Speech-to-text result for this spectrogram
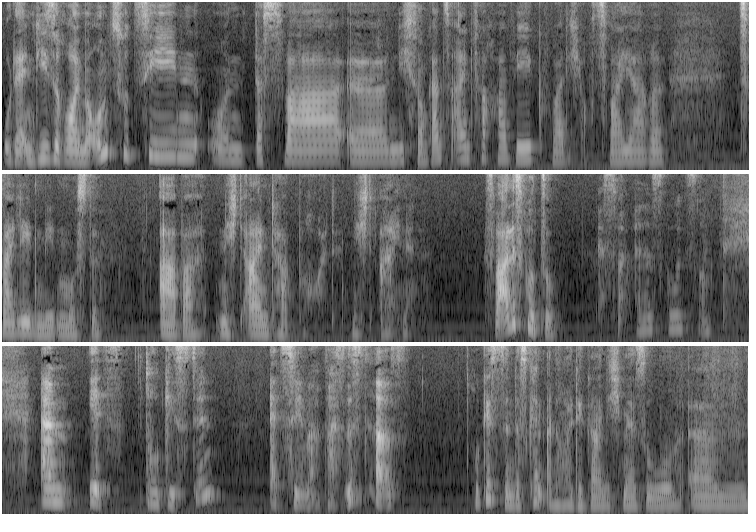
oder in diese Räume umzuziehen. Und das war äh, nicht so ein ganz einfacher Weg, weil ich auch zwei Jahre zwei Läden mieten musste. Aber nicht einen Tag bereut, nicht einen. Es war alles gut so. Es war alles gut so. Ähm, jetzt Drogistin, erzähl mal, was ist das? Drogistin, das kennt man heute gar nicht mehr so. Ähm,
